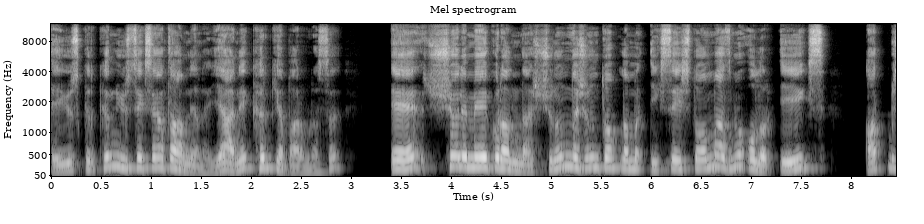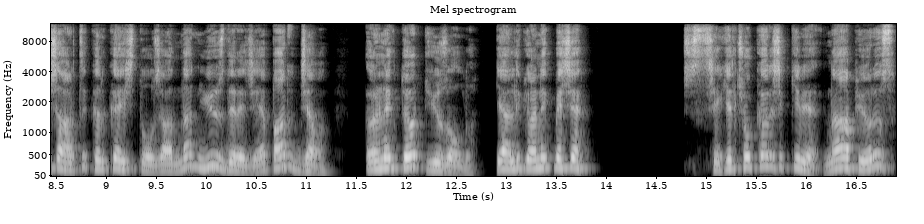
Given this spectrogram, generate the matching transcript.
E 140'ın 180'e tamamlayanı. Yani 40 yapar burası. E şöyle M kuralından şunun da şunun toplamı x'e eşit olmaz mı? Olur. x 60 artı 40'a eşit olacağından 100 derece yapar cevap. Örnek 4 100 oldu. Geldik örnek 5'e. Şekil çok karışık gibi. Ne yapıyoruz?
